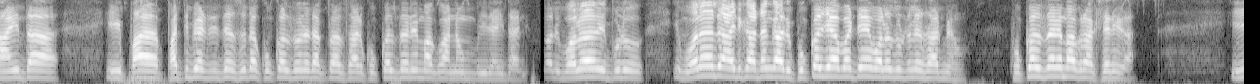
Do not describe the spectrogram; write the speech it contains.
ఆయంత ఈ ప పత్తి పెట్టితే సుధా కుక్కలతోనే దక్కుతుంది సార్. కుక్కలతోనే మాకు అన్నం ఇది అవుతుంది వల ఇప్పుడు ఈ వలలు వాటికి అడ్డం కాదు. కుక్కలు చేయబట్టే వల చుట్టలేదు సార్ మేము. కుక్కలతోనే మాకు రక్షణగా. ఈ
